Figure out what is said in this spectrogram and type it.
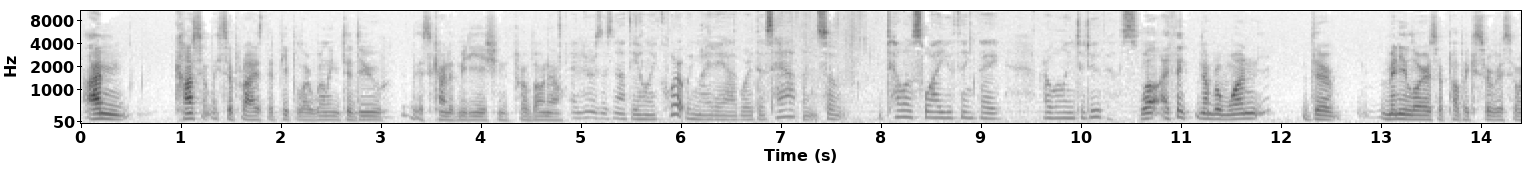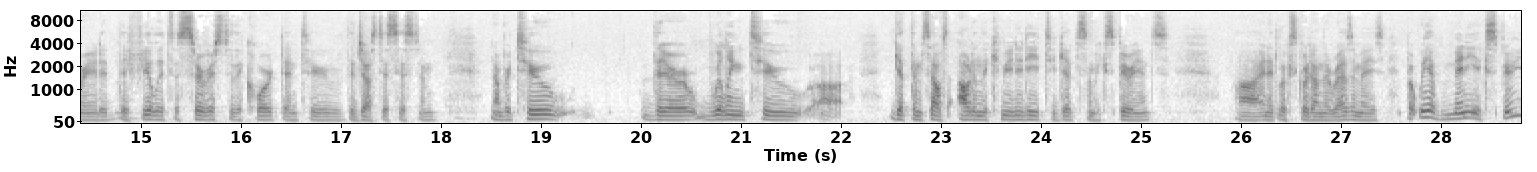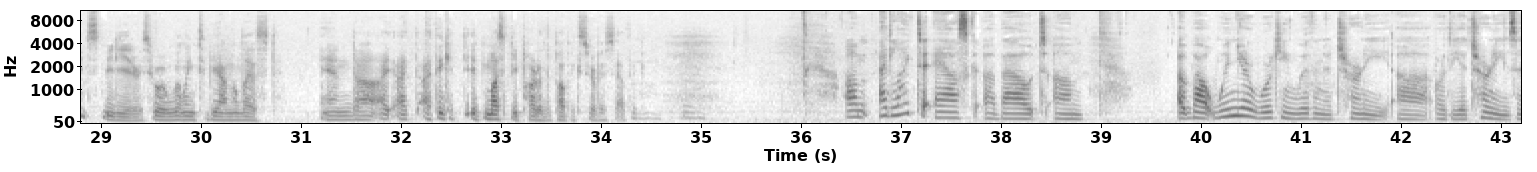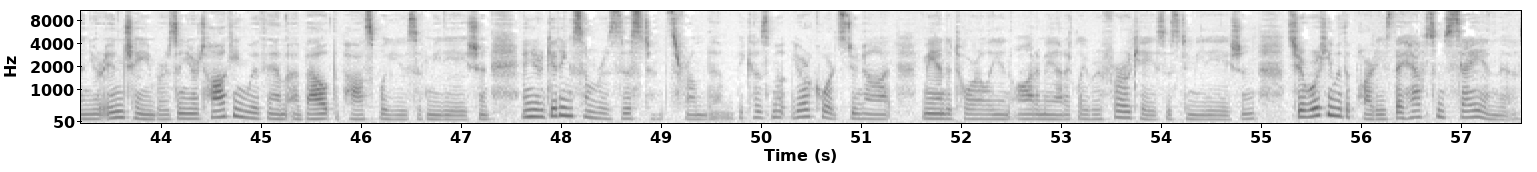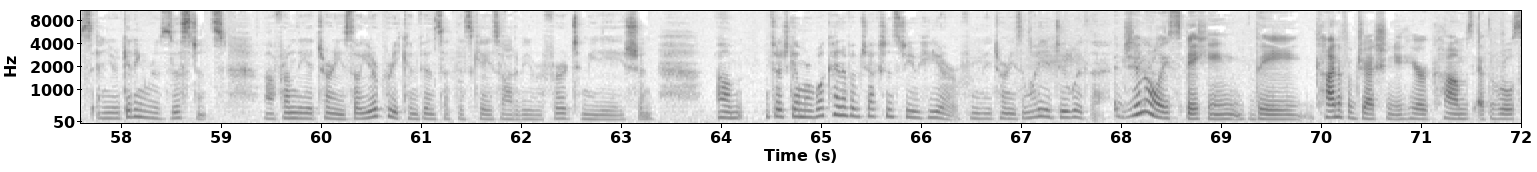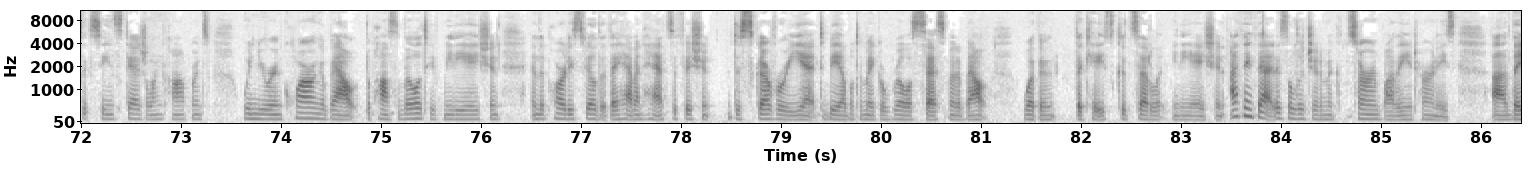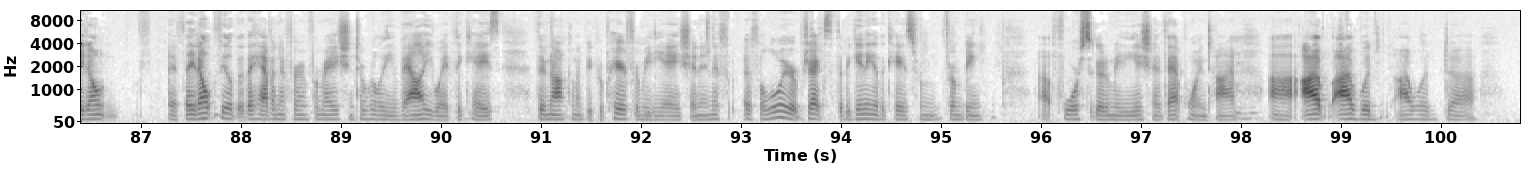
I'm constantly surprised that people are willing to do this kind of mediation pro bono. And yours is not the only court, we might add, where this happens. So tell us why you think they are willing to do this. Well, I think number one, there many lawyers are public service oriented. They feel it's a service to the court and to the justice system. Number two, they're willing to uh, get themselves out in the community to get some experience. Uh, and it looks good on their resumes. But we have many experienced mediators who are willing to be on the list. And uh, I, I, I, think it, it, must be part of the public service ethic. Um, I'd like to ask about um, about when you're working with an attorney uh, or the attorneys and you're in chambers and you're talking with them about the possible use of mediation and you're getting some resistance from them because your courts do not mandatorily and automatically refer cases to mediation. So you're working with the parties, they have some say in this, and you're getting resistance uh, from the attorneys. So you're pretty convinced that this case ought to be referred to mediation. Um, Judge Gilmore, what kind of objections do you hear from the attorneys and what do you do with that? Generally speaking, the kind of objection you hear comes at the Rule 16 scheduling conference when you're inquiring about the possibility of mediation and the parties feel that they haven't had sufficient discovery yet to be able to make a real assessment about whether the case could settle at mediation. I think that is a legitimate concern by the attorneys. Uh, they don't if they don't feel that they have enough information to really evaluate the case, they're not going to be prepared for mediation. And if, if a lawyer objects at the beginning of the case from, from being uh, forced to go to mediation at that point in time, mm-hmm. uh, I, I would, I would uh,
